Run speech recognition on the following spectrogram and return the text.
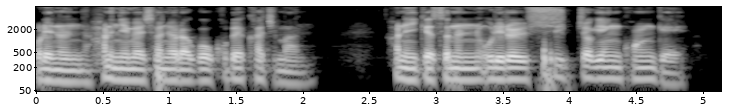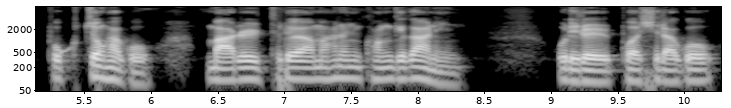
우리는 하느님의 자녀라고 고백하지만 하느님께서는 우리를 수직적인 관계, 복종하고 말을 들어야만 하는 관계가 아닌 우리를 벗이라고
